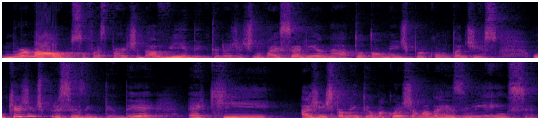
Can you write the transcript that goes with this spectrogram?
normal, só faz parte da vida, entendeu? A gente não vai se alienar totalmente por conta disso. O que a gente precisa entender é que a gente também tem uma coisa chamada resiliência,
